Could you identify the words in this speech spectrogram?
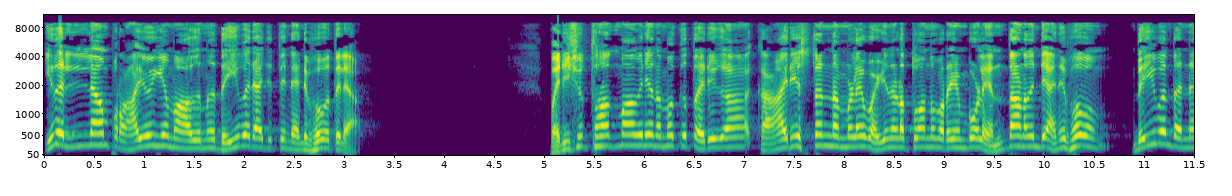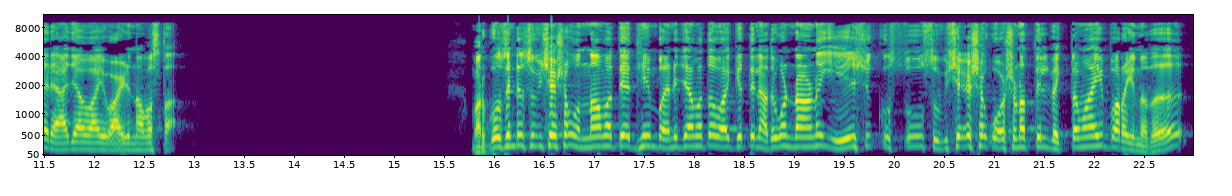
ഇതെല്ലാം പ്രായോഗികമാകുന്ന ദൈവരാജ്യത്തിന്റെ അനുഭവത്തിലാണ് പരിശുദ്ധാത്മാവിനെ നമുക്ക് തരിക കാര്യസ്ഥൻ നമ്മളെ വഴി നടത്തുക എന്ന് പറയുമ്പോൾ എന്താണ് അതിന്റെ അനുഭവം? ദൈവം തന്നെ രാജാവായി വാഴുന്ന അവസ്ഥ. മർക്കോസിന്റെ സുവിശേഷം ഒന്നാമത്തെ അധ്യയം പതിനഞ്ചാമത്തെ വാക്യത്തിൽ അതുകൊണ്ടാണ് യേശു ക്രിസ്തു സുവിശേഷ ഘോഷണത്തിൽ വ്യക്തമായി പറയുന്നത്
